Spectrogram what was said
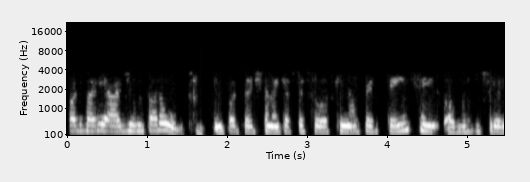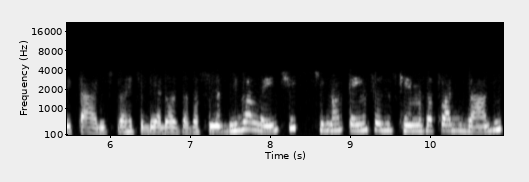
pode variar de um para outro. Importante também que as pessoas que não pertencem aos grupos prioritários para receber a dose da vacina bivalente que mantenham seus esquemas atualizados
